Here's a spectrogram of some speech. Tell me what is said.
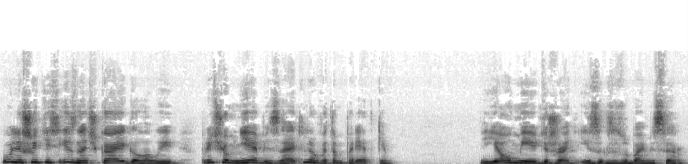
вы лишитесь и значка, и головы, причем не обязательно в этом порядке. Я умею держать язык за зубами, сэр.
